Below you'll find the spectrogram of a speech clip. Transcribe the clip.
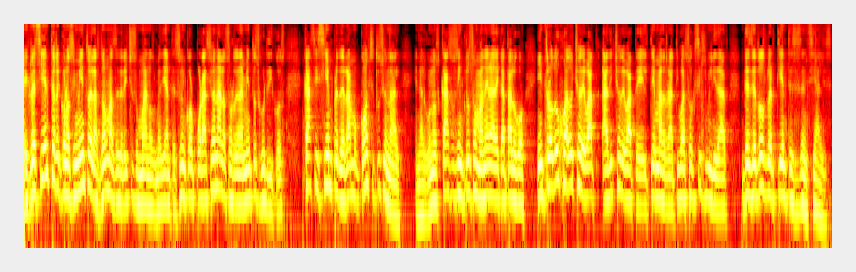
El creciente reconocimiento de las normas de derechos humanos mediante su incorporación a los ordenamientos jurídicos, casi siempre de ramo constitucional, en algunos casos incluso a manera de catálogo, introdujo a dicho, debate, a dicho debate el tema relativo a su exigibilidad desde dos vertientes esenciales,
